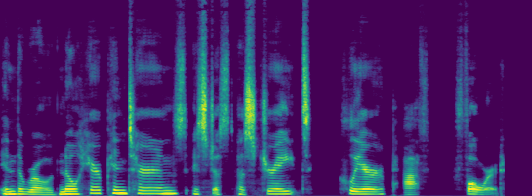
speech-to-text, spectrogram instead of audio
in the road, no hairpin turns. It's just a straight, clear path forward.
